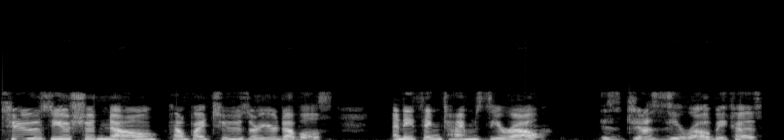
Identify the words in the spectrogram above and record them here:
twos you should know, count by twos or your doubles. Anything times 0 is just 0 because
